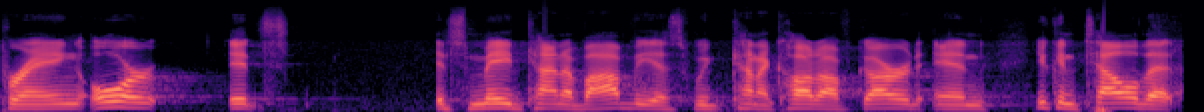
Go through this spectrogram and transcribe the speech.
praying or it's, it's made kind of obvious. We kind of caught off guard, and you can tell that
